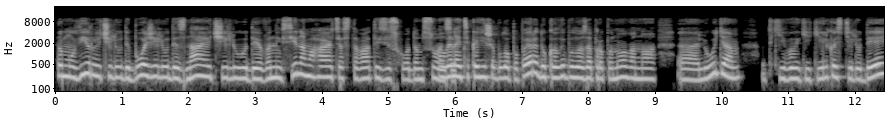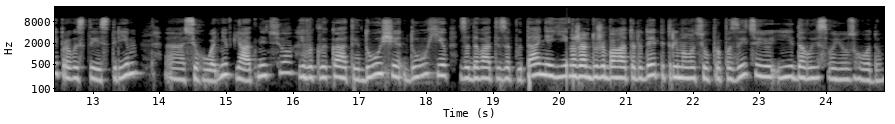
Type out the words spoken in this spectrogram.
Тому віруючі люди, Божі люди, знаючі люди, вони всі намагаються вставати зі сходом сонця. Але найцікавіше було попереду, коли було запропоновано е, людям в такій великій кількості людей провести стрім е, сьогодні, в п'ятницю, і викликати душі, духів, задавати запитання їм. На жаль, дуже багато людей підтримало цю пропозицію і дали свою згоду.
